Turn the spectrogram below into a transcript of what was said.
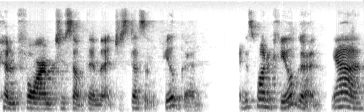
conform to something that just doesn't feel good. I just want to feel good. Yeah.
